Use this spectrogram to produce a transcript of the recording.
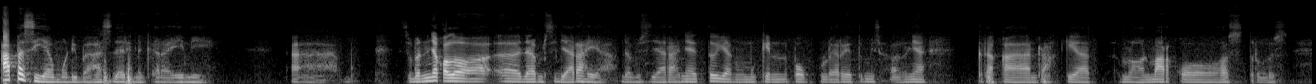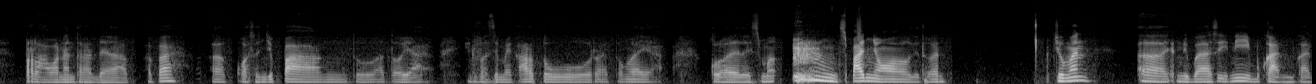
apa sih yang mau dibahas dari negara ini? Uh, sebenarnya kalau uh, dalam sejarah ya, dalam sejarahnya itu yang mungkin populer itu misalnya gerakan rakyat melawan Marcos, terus perlawanan terhadap apa uh, Jepang itu atau ya invasi MacArthur atau enggak ya kolonialisme Spanyol gitu kan. Cuman uh, yang dibahas ini bukan bukan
